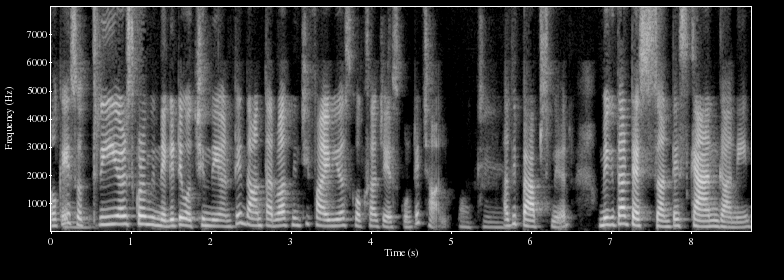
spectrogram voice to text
ఓకే? సో. త్రీ ఇయర్స్ కూడా మీకు నెగిటివ్ వచ్చింది అంటే దాని తర్వాత నుంచి ఫైవ్ ఇయర్స్కి ఒకసారి చేసుకుంటే చాలు. ఓకే. అది ప్యాప్స్మియర్ మిగతా టెస్ట్ అంటే స్కాన్ కానీ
